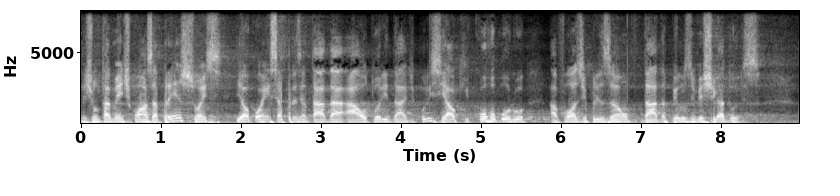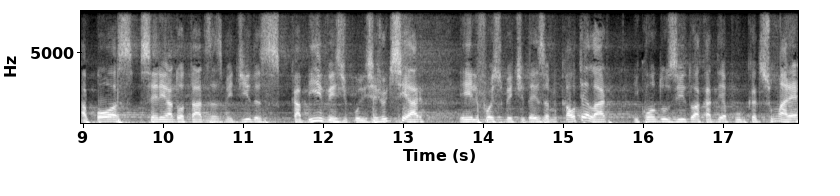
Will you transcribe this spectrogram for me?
juntamente com as apreensões e a ocorrência apresentada à autoridade policial que corroborou a voz de prisão dada pelos investigadores. Após serem adotadas as medidas cabíveis de polícia judiciária, ele foi submetido a exame cautelar e conduzido à cadeia pública de Sumaré,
